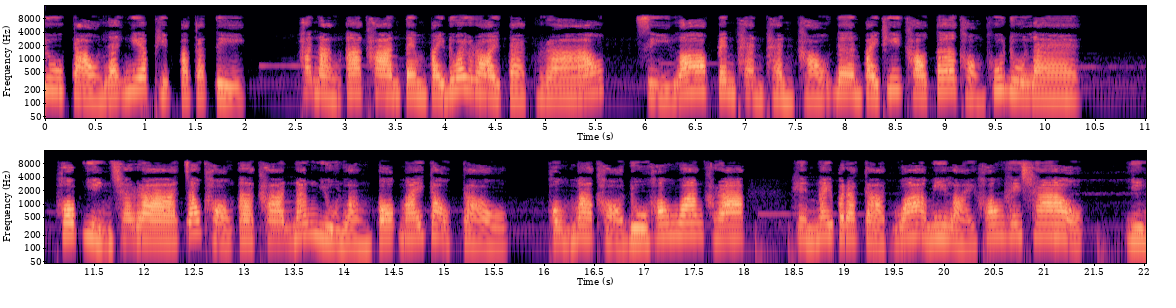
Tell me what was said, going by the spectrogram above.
ดูเก่าและเงียบผิดปกติ ผนังอาคารเต็มไปด้วยรอยแตกร้าว สี่ลอกเป็นแผ่นๆเขาเดินไปที่เคาน์เตอร์ของผู้ดูแล พบหญิงชราเจ้าของอาคารนั่งอยู่หลังโต๊ะไม้เก่าๆ ผมมาขอดูห้องว่างครับ เห็นในประกาศว่ามีหลายห้องให้เช่า หญิง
